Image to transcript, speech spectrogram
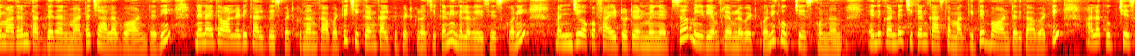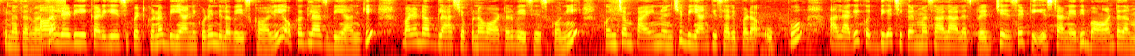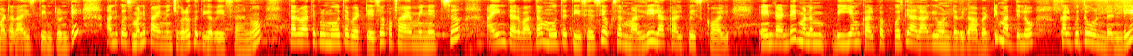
ఏమాత్రం తగ్గదనమాట చాలా బాగుంటుంది. నేనైతే ఆల్రెడీ కలిపేసి పెట్టుకున్నాను కాబట్టి చికెన్ కలిపి పెట్టుకున్న చికెన్ ఇందులో వేసేసుకొని మంచి ఒక five to ten minutes medium ఫ్లేమ్లో పెట్టుకొని కుక్ చేసుకున్నాను. ఎందుకంటే చికెన్ కాస్త మగ్గితే బాగుంటుంది కాబట్టి అలా కుక్ చేసుకున్న తర్వాత ఆల్రెడీ కడిగేసి పెట్టుకున్న బియ్యాన్ని కూడా ఇందులో వేసుకోవాలి. ఒక గ్లాస్ బియ్యానికి వన్ అండ్ హాఫ్ గ్లాస్ చొప్పున వాటర్ వేసేసుకొని కొంచెం పైనుంచి బియ్యానికి సరిపడా ఉప్పు అలాగే కొద్దిగా చికెన్ మసాలా అలా స్ప్రెడ్ చేస్తే టేస్ట్ అనేది బాగుంటుంది అనమాట రైస్ తింటుంటే. అందుకోసమని పైనుంచి కూడా కొద్దిగా వేసాను. తర్వాత ఇప్పుడు మూత పెట్టేసి ఒక ఫైవ్ మినిట్స్ అయిన తర్వాత మూత తీసేసి ఒకసారి మళ్ళీ ఇలా కలిపేసుకోవాలి. ఏంటంటే మనం బియ్యం కలపకపోతే అలాగే ఉంటుంది కాబట్టి మధ్యలో కలుపుతూ ఉండండి.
